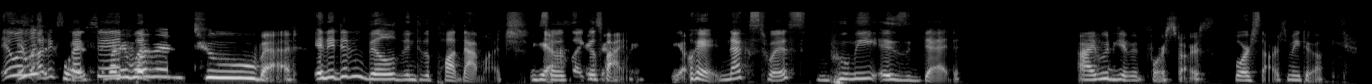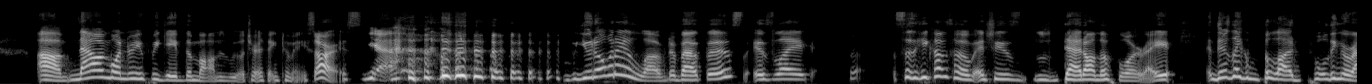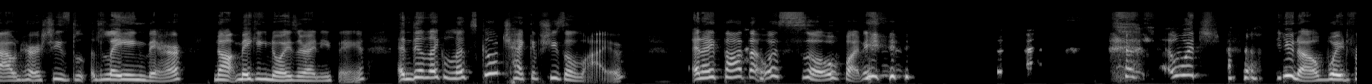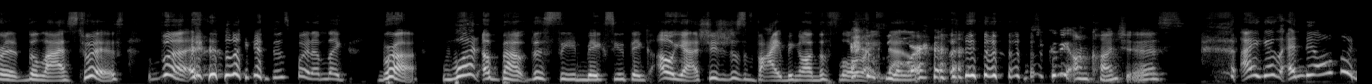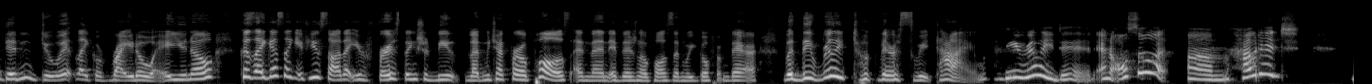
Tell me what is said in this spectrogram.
it was, it was unexpected, twist, but it but- wasn't too bad. and it didn't build into the plot that much. Yeah. so it was like it's fine. Yeah. Okay, next twist: Bhumi is dead. I would give it four stars. Four stars. Me too. Um, now I'm wondering if we gave the mom's wheelchair thing too many stars. Yeah. you know what I loved about this is like, so he comes home and she's dead on the floor, right? And there's like blood pooling around her. She's laying there, not making noise or anything. And they're like, let's go check if she's alive. And I thought that was so funny. Which, you know, wait for the last twist. But like at this point, I'm like, bruh, what about this scene makes you think, oh yeah, she's just vibing on the floor right now? Floor. she could be unconscious. I guess, and they also didn't do it like right away, you know? Because I guess, like, if you saw that, your first thing should be, let me check for a pulse, and then if there's no pulse, then we go from there. But they really took their sweet time. They really did. And also, um, how did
